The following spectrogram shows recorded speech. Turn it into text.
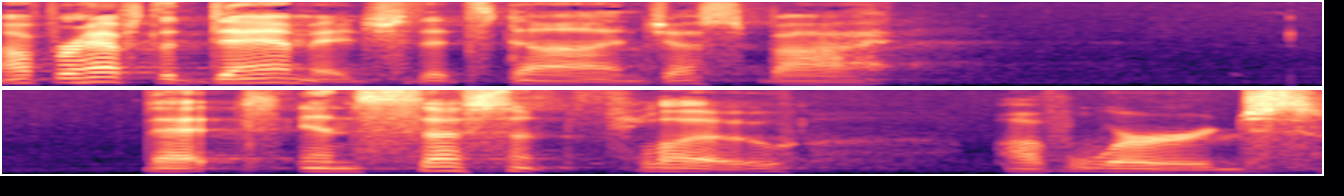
of perhaps the damage that's done just by that incessant flow of words.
